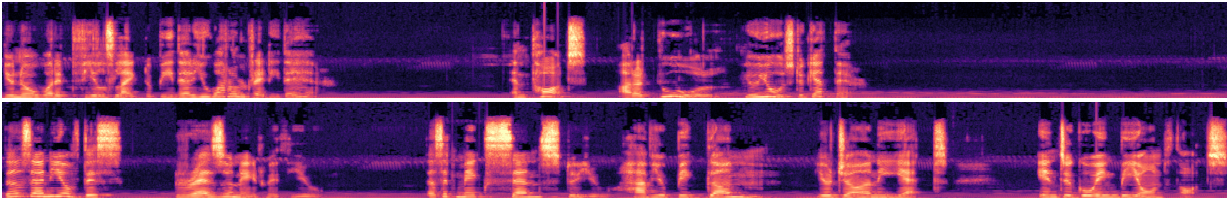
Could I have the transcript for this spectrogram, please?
You know what it feels like to be there. You are already there. And thoughts are a tool you use to get there. Does any of this resonate with you? Does it make sense to you? Have you begun your journey yet into going beyond thoughts?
